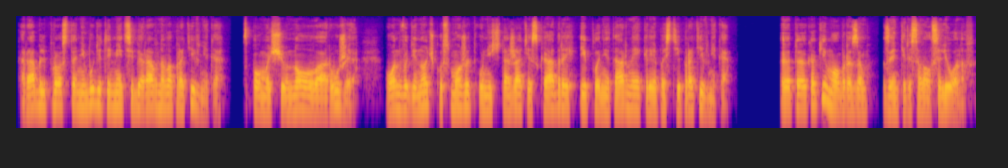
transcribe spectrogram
«Корабль просто не будет иметь себе равного противника. С помощью нового оружия он в одиночку сможет уничтожать эскадры и планетарные крепости противника». «Это каким образом?» – заинтересовался Леонов.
